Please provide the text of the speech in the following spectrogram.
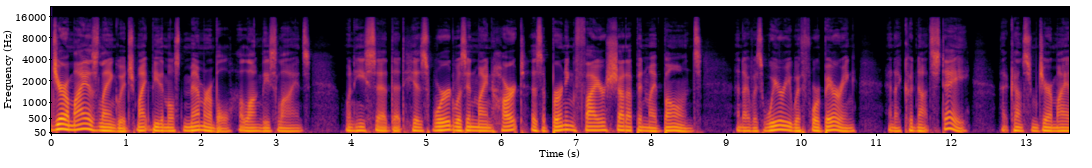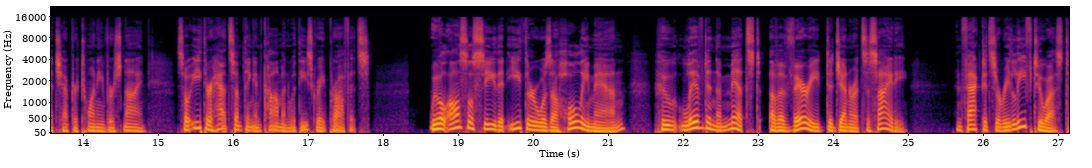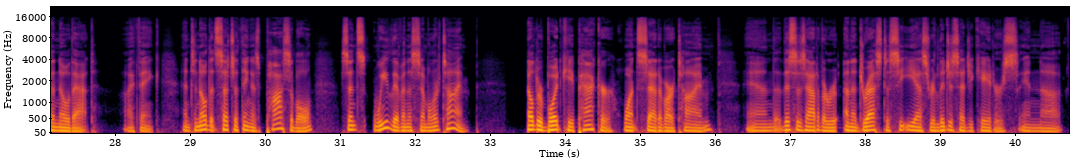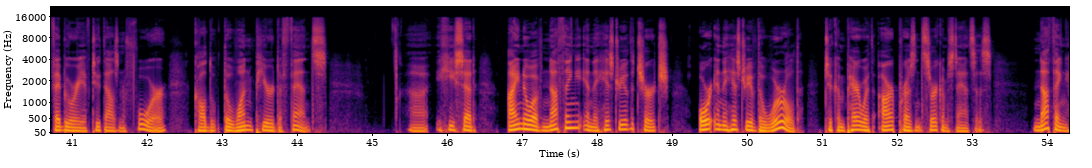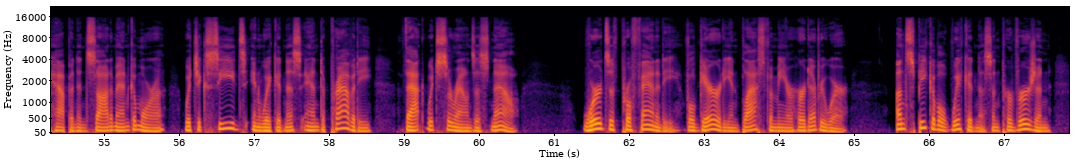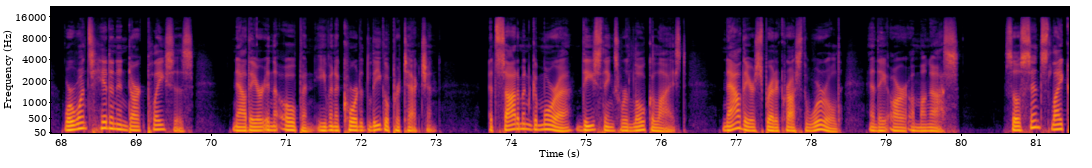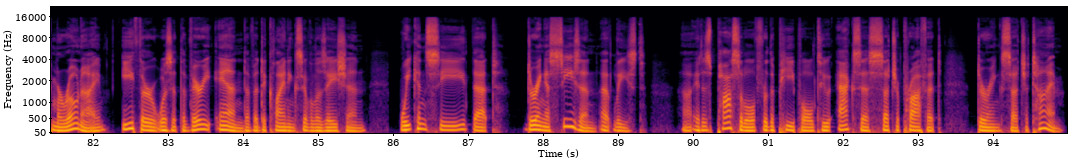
Jeremiah's language might be the most memorable along these lines when he said that his word was in mine heart as a burning fire shut up in my bones, and I was weary with forbearing, and I could not stay. That comes from Jeremiah chapter 20, verse 9. So Ether had something in common with these great prophets. We will also see that Ether was a holy man who lived in the midst of a very degenerate society. In fact, it's a relief to us to know that, I think, and to know that such a thing is possible since we live in a similar time. Elder Boyd K. Packer once said of our time, and this is out of a, an address to CES religious educators in uh, February of 2004 called The One Pure Defense. Uh, he said, I know of nothing in the history of the church or in the history of the world to compare with our present circumstances. Nothing happened in Sodom and Gomorrah which exceeds in wickedness and depravity that which surrounds us now. Words of profanity, vulgarity, and blasphemy are heard everywhere. Unspeakable wickedness and perversion were once hidden in dark places. Now they are in the open, even accorded legal protection. At Sodom and Gomorrah, these things were localized. Now they are spread across the world, and they are among us. So, since, like Moroni, Ether was at the very end of a declining civilization, we can see that during a season, at least, uh, it is possible for the people to access such a prophet during such a time.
